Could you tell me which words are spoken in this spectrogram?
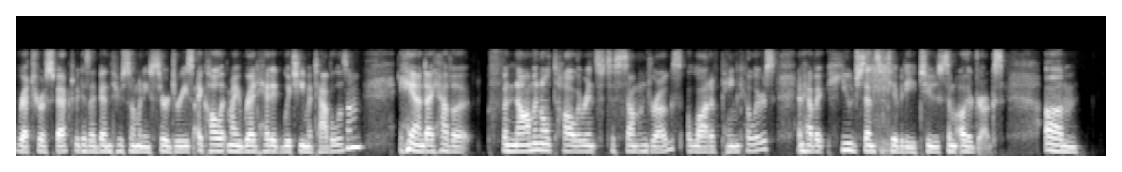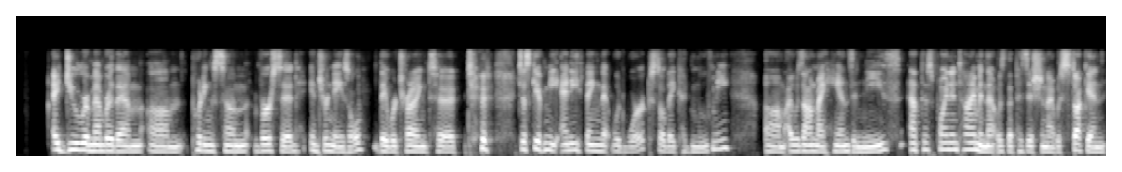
retrospect because I've been through so many surgeries. I call it my redheaded witchy metabolism, and I have a phenomenal tolerance to some drugs, a lot of painkillers, and have a huge sensitivity to some other drugs. Um, I do remember them um, putting some Versed intranasal. They were trying to, to, just give me anything that would work so they could move me. Um, I was on my hands and knees at this point in time, and that was the position I was stuck in.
